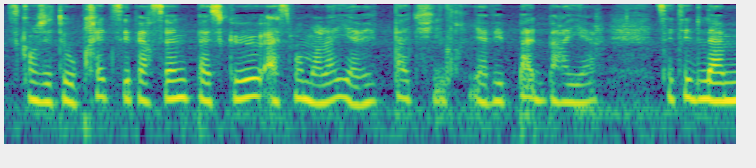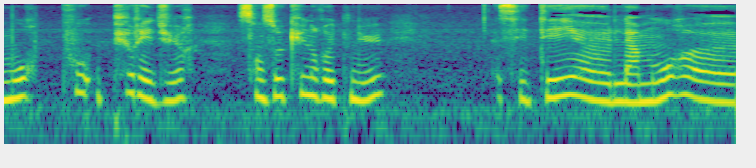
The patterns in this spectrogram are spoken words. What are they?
c'est quand j'étais auprès de ces personnes parce que à ce moment-là il n'y avait pas de filtre, il n'y avait pas de barrière, c'était de l'amour pur et dur, sans aucune retenue, c'était euh, l'amour euh,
